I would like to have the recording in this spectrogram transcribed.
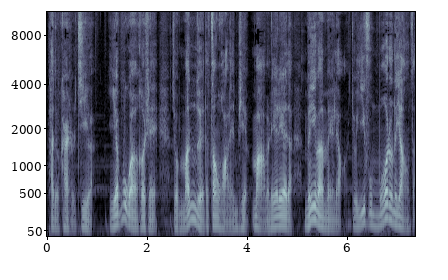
他就开始叽歪，也不管和谁，就满嘴的脏话连篇，骂骂咧咧的没完没了，就一副魔怔的样子。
